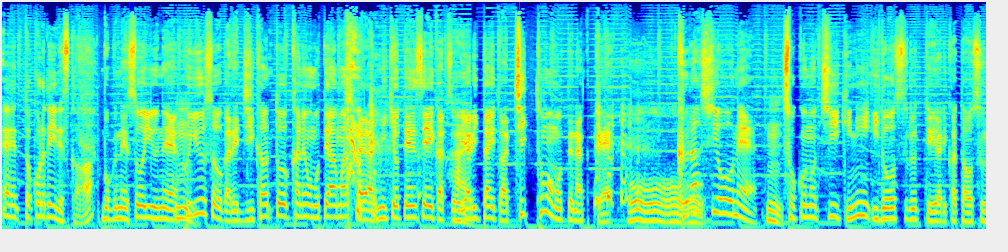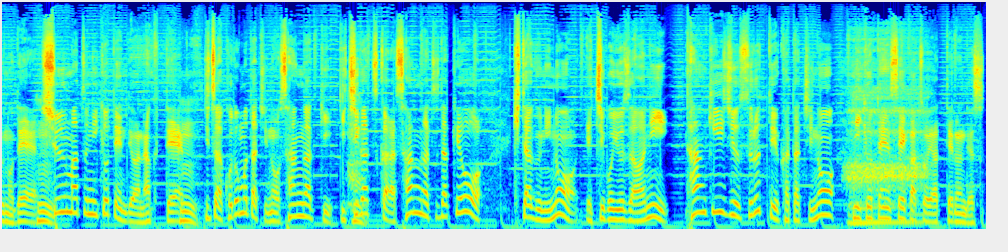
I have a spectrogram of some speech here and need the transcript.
えーっとこれでいいですか？僕ねそういうね、うん。富裕層がね時間と金を持て余した2拠点生活をやりたいとはちっとも思ってなくて、暮らしをねうん。そこの地域に移動するっていうやり方をするので、うん。週末2拠点ではなくて、うん。実は子どもたちの3学期1月から3月だけを北国の越後湯沢に短期移住するっていう形の2拠点生活をやってるんです。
